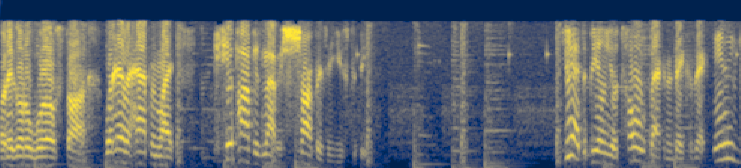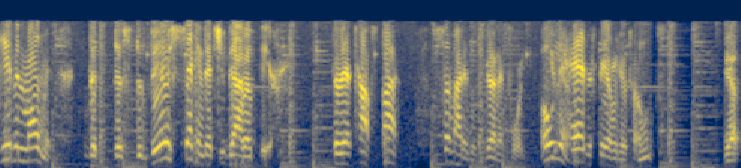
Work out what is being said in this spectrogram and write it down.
or they go to World Star. Whatever happened, like hip hop is not as sharp as it used to be. You had to be on your toes back in the day because at any given moment, the, the the very second that you got up there to that top spot, somebody was gunning for you. Oh you yeah. had to stay on your toes. Mm-hmm. Yep.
